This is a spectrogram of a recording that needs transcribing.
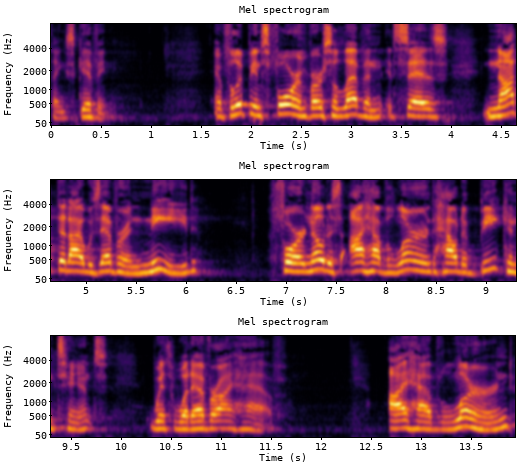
thanksgiving. In Philippians 4 and verse 11, it says, Not that I was ever in need, for notice, I have learned how to be content with whatever I have. I have learned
